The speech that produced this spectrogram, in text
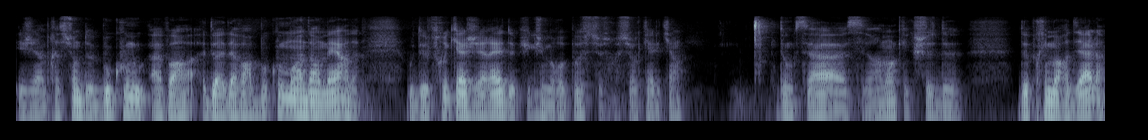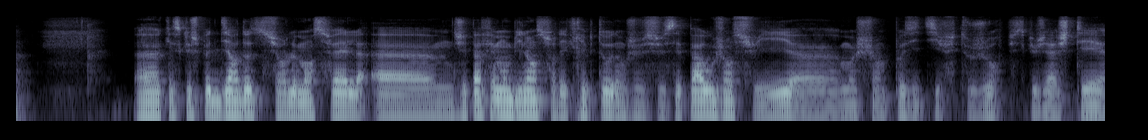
et j'ai l'impression de beaucoup avoir d'avoir beaucoup moins d'emmerdes ou de trucs à gérer depuis que je me repose sur, sur quelqu'un. Donc ça, c'est vraiment quelque chose de, de primordial. Euh, Qu'est-ce que je peux te dire d'autre sur le mensuel? Euh, J'ai pas fait mon bilan sur les cryptos, donc je, je sais pas où j'en suis. Euh, moi, je suis en positif toujours puisque j'ai acheté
